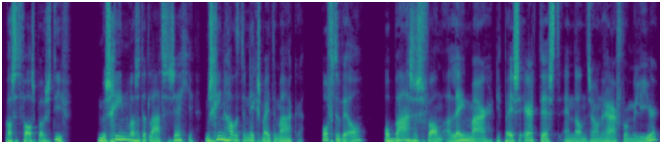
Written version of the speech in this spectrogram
was het vals positief. Misschien was het het laatste zetje. Misschien had het er niks mee te maken. Oftewel, op basis van alleen maar die PCR-test en dan zo'n raar formulier,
